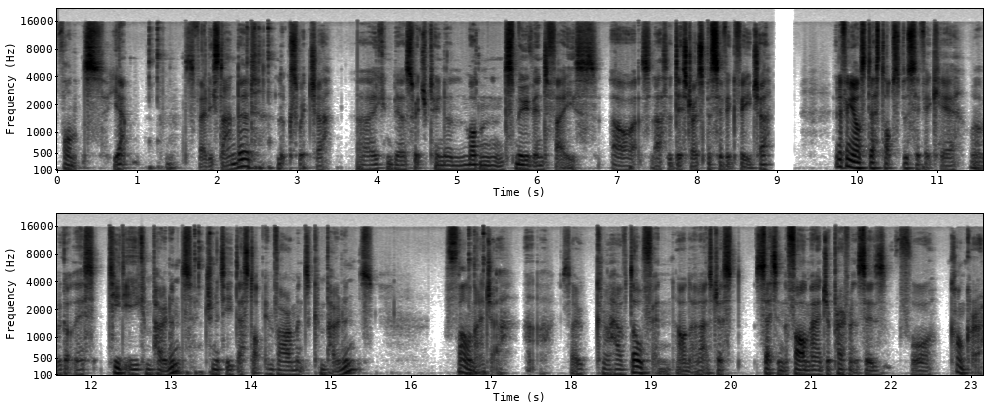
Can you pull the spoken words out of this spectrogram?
Fonts, yeah, it's fairly standard. Look switcher. Uh, you can be able to switch between a modern and smooth interface. Oh, that's, that's a distro specific feature. Anything else desktop specific here? Well, we've got this TDE components, Trinity Desktop Environment Components. File Manager. Ah, so can I have Dolphin? Oh no, that's just setting the file manager preferences for Konqueror.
